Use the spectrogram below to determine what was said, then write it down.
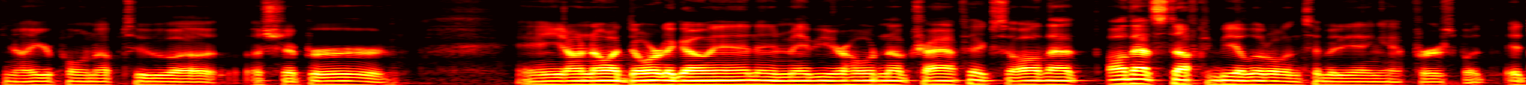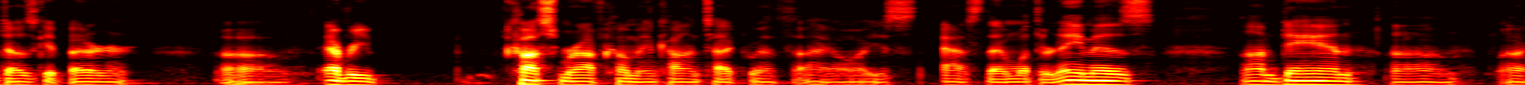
you know, you're pulling up to a, a shipper, and you don't know what door to go in, and maybe you're holding up traffic. So all that all that stuff can be a little intimidating at first, but it does get better. Uh, every customer I've come in contact with, I always ask them what their name is. I'm Dan. Um, I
